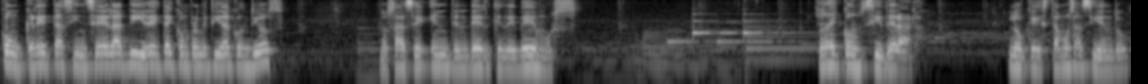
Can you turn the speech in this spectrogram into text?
concreta, sincera, directa y comprometida con Dios, nos hace entender que debemos reconsiderar lo que estamos haciendo,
